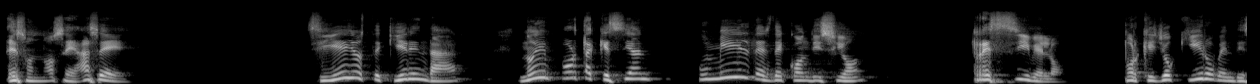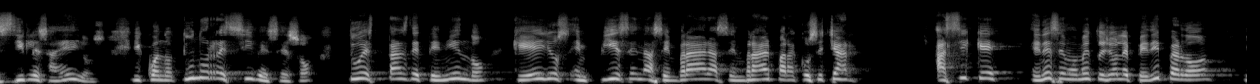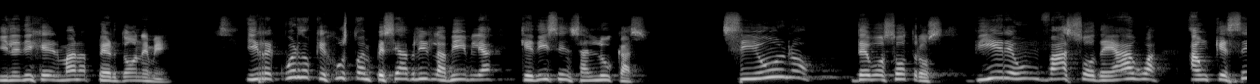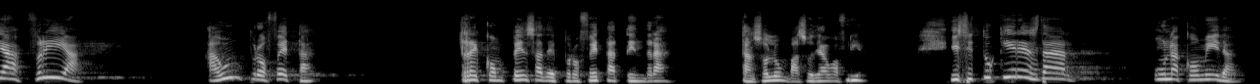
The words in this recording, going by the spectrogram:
eso no se hace. Si ellos te quieren dar, no importa que sean humildes de condición, recíbelo, porque yo quiero bendecirles a ellos. Y cuando tú no recibes eso, tú estás deteniendo que ellos empiecen a sembrar, a sembrar para cosechar. Así que en ese momento yo le pedí perdón y le dije, hermana, perdóneme. Y recuerdo que justo empecé a abrir la Biblia que dice en San Lucas, si uno de vosotros diere un vaso de agua, aunque sea fría, a un profeta, recompensa de profeta tendrá tan solo un vaso de agua fría. Y si tú quieres dar una comida,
